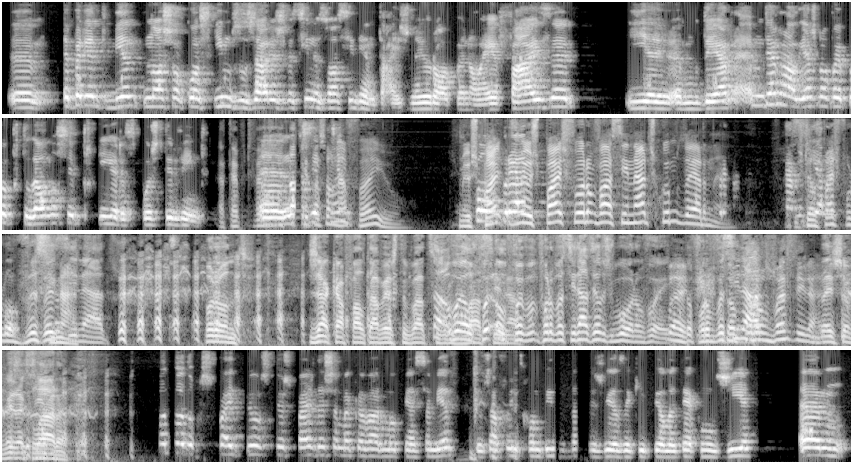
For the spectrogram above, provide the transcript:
Uh, aparentemente, nós só conseguimos usar as vacinas ocidentais na Europa, não é? A Pfizer e a, a Moderna. A Moderna, aliás, não veio para Portugal, não sei porquê, era suposto ter vindo. Até porque tiveram Uh, uma participação veio. Meus, Compra- pais, meus pais foram vacinados com a Moderna. Os teus pais foram vacinados. Vacinados. Pronto. Já cá faltava este debate Não, sobre ele o foi- ele vacinado. foi- foram vacinados em Lisboa, não foi? Bem, Então foram então vacinados. foram vacinados. Deixa eu ver a Clara. Com todo o respeito pelos teus pais, deixa-me acabar o meu pensamento, porque eu já fui interrompido tantas vezes aqui pela tecnologia. Um,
